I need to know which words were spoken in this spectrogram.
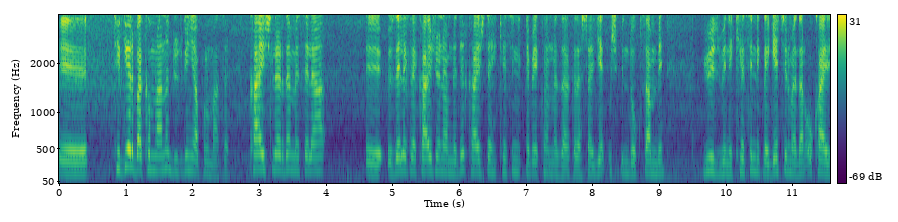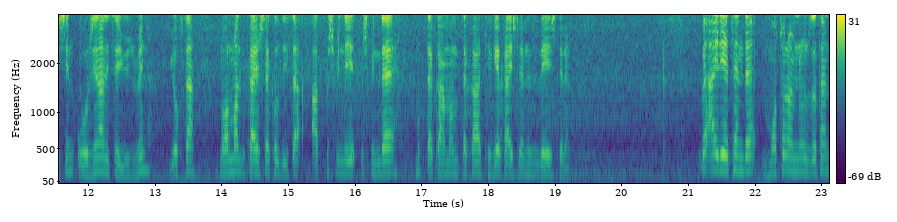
E, trigger bakımlarının düzgün yapılması. Kayışlarda mesela e, özellikle kayış önemlidir. Kayışta kesinlikle beklenmez arkadaşlar. 70 bin, 90 bin, 100 bini kesinlikle geçirmeden o kayışın orijinal ise 100 bin. Yoksa normal bir kayış takıldıysa 60 binde 70 binde mutlaka ama mutlaka trigger kayışlarınızı değiştirin. Ve ayrıyeten de motor ömrünü uzatan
